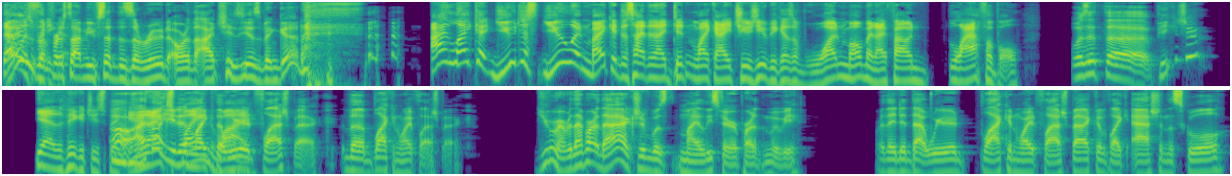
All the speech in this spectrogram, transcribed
That That was was the first good. time you've said the Zarude or the I Choose You has been good. I liked it. You just you and Micah decided I didn't like I Choose You because of one moment I found laughable. Was it the Pikachu? Yeah, the Pikachu speaking. Oh, I And thought you didn't like the why. weird flashback, the black and white flashback. Do you remember that part? That actually was my least favorite part of the movie, where they did that weird black and white flashback of like Ash in the school.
